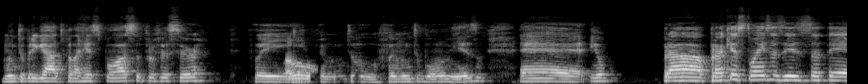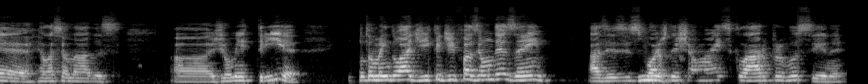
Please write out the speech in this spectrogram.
Muito obrigado pela resposta, professor. Foi, foi, muito, foi muito bom mesmo. É, eu para questões, às vezes, até relacionadas à geometria, eu também dou a dica de fazer um desenho. Às vezes isso pode deixar mais claro para você, né?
